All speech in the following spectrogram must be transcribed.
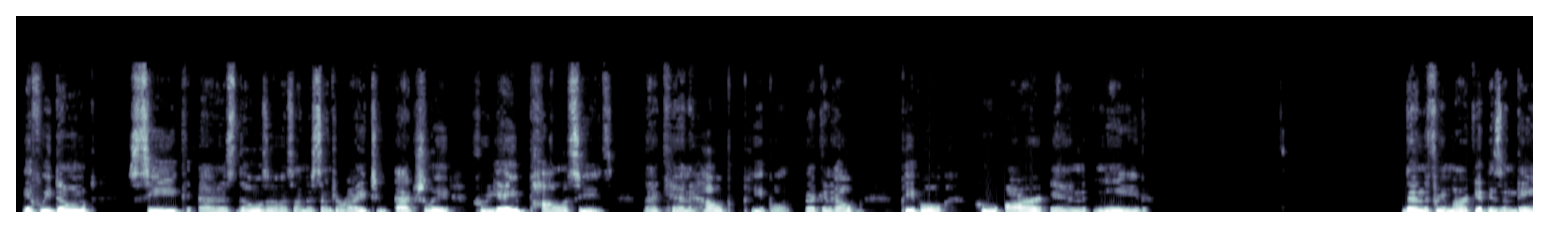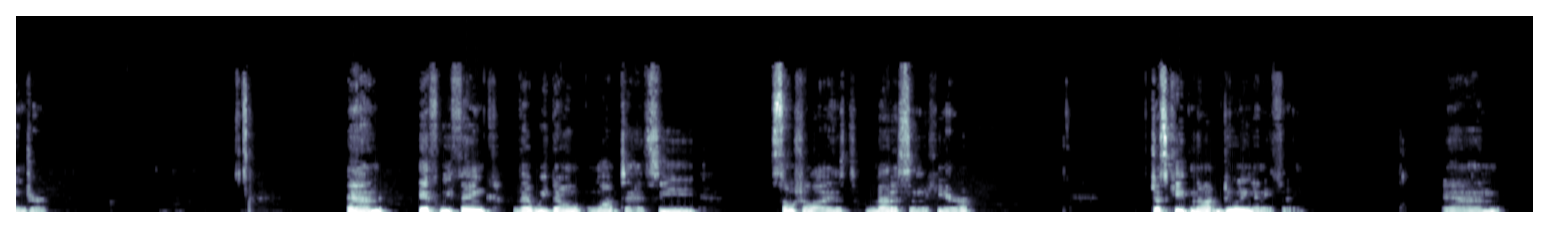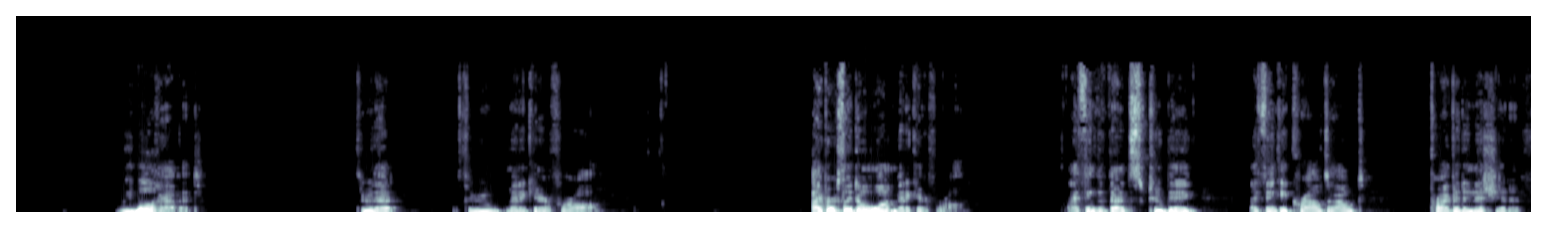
if we don't seek, as those of us on the center right, to actually create policies that can help people, that can help people who are in need, then the free market is in danger. And if we think that we don't want to see socialized medicine here, just keep not doing anything. And we will have it through that, through Medicare for all. I personally don't want Medicare for all. I think that that's too big. I think it crowds out private initiative.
